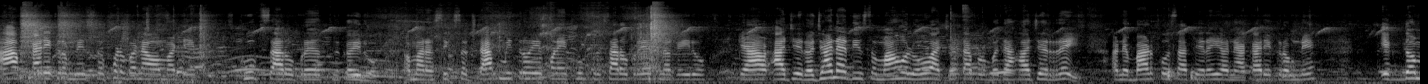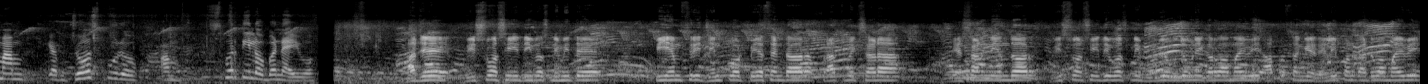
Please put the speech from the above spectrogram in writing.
આ કાર્યક્રમને સફળ બનાવવા માટે ખૂબ સારો પ્રયત્ન કર્યો. અમારા શિક્ષક સ્ટાફ મિત્રોએ પણ એ ખૂબ સારો પ્રયત્ન કર્યો કે આજે રજાના દિવસો માહોલ હોવા છતાં પણ બધા હાજર રહી અને બાળકો સાથે રહી અને આ કાર્યક્રમને એકદમ આમ જોશ પૂરો આમ સ્ફૂર્તિલો બનાવ્યો. આજે વિશ્વ સિંહ દિવસ નિમિત્તે PM Shri Jinplot pay center પ્રાથમિક શાળા એસાણની અંદર વિશ્વ સિંહ દિવસની ભવ્ય ઉજવણી કરવામાં આવી. આ પ્રસંગે રેલી પણ કાઢવામાં આવી.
